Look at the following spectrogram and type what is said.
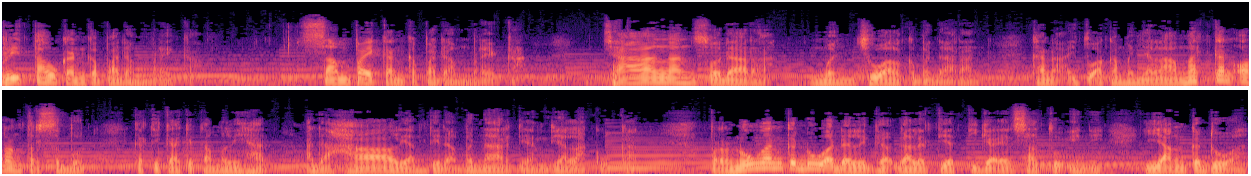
beritahukan kepada mereka sampaikan kepada mereka. Jangan saudara menjual kebenaran, karena itu akan menyelamatkan orang tersebut ketika kita melihat ada hal yang tidak benar yang dia lakukan. Perenungan kedua dari Galatia 3 ayat 1 ini. Yang kedua,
